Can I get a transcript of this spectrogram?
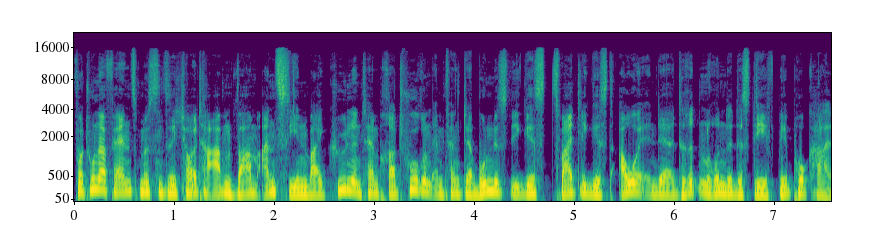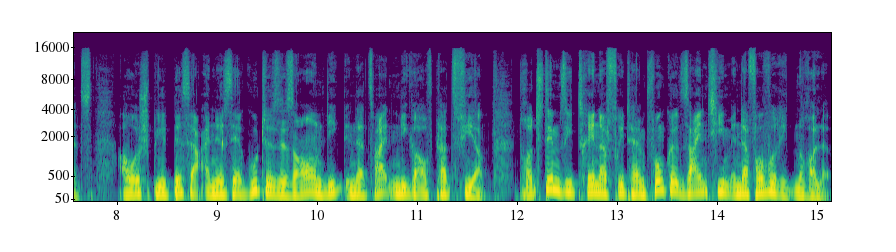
Fortuna-Fans müssen sich heute Abend warm anziehen. Bei kühlen Temperaturen empfängt der Bundesligist Zweitligist Aue in der dritten Runde des DFB-Pokals. Aue spielt bisher eine sehr gute Saison und liegt in der zweiten Liga auf Platz 4. Trotzdem sieht Trainer Friedhelm Funkel sein Team in der Favoritenrolle.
